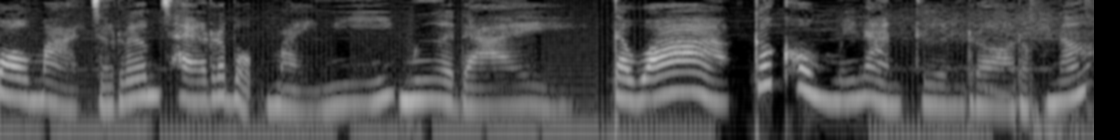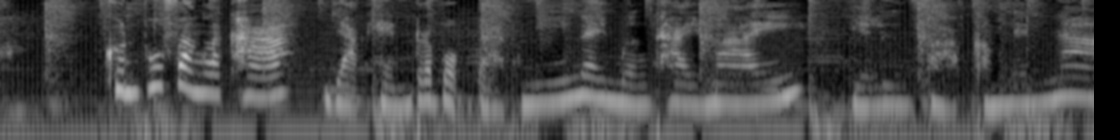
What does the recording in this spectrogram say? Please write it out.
วอลมาร์ทจะเริ่มใช้ระบบใหม่นี้เมื่อใด แต่ว่าก็คงไม่นานเกินรอหรอกเนาะคุณผู้ฟังล่ะคะ อยากเห็นระบบแบบนี้ในเมืองไทยไหม อย่าลืมฝาก comment นะ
